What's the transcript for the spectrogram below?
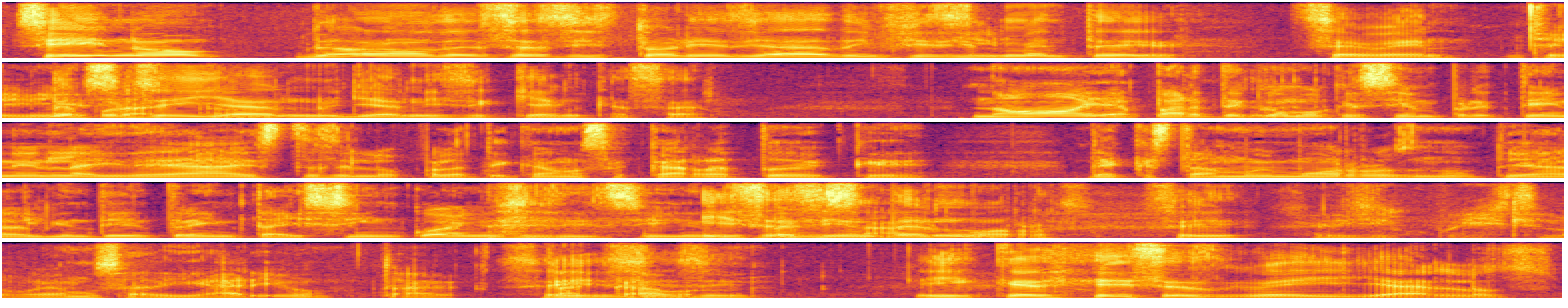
Sí, no, no, de esas historias ya difícilmente se ven. Sí, de por sí ya, ya ni se quieren casar. No, y aparte como que siempre tienen la idea, este se lo platicamos acá rato, de que, de que están muy morros, ¿no? Ya alguien tiene 35 años y siguen Y se sienten morros, sí. Güey, lo vemos a diario. Está, Sí, está sí, cabrón. sí. ¿Y qué dices, güey? Ya a los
